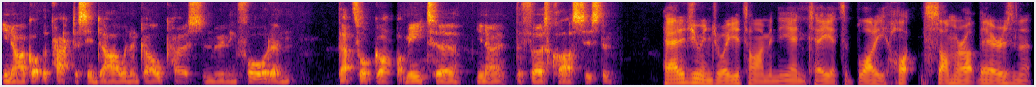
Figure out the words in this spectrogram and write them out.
you know, I got the practice in Darwin and Gold Coast and moving forward, and that's what got me to you know the first class system. How did you enjoy your time in the NT? It's a bloody hot summer up there, isn't it?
